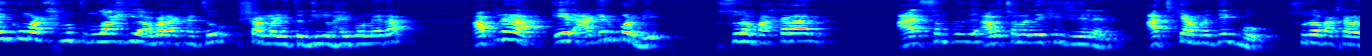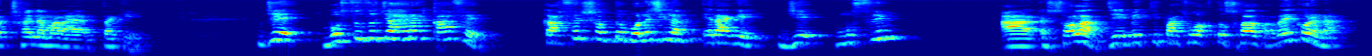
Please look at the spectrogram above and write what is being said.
আলাইকুম রহমতুল্লাহি আবরাকাত, সম্মানিত দিনী ভাই বোনেরা। আপনারা এর আগের পর্বে সুরা বাকারার আয়াত সম্পর্কে আলোচনা দেখেছিলেন। আজকে আমরা দেখব সুরা বাকারার ছয় নাম্বার আয়াতটাকে। যে, বস্তুত যাহারা কাফের কাফের শব্দ বলেছিলাম এর আগে যে মুসলিম আর সলাৎ, যে ব্যক্তি পাঁচ ওয়াক্ত সলাৎ আদায় করে না,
